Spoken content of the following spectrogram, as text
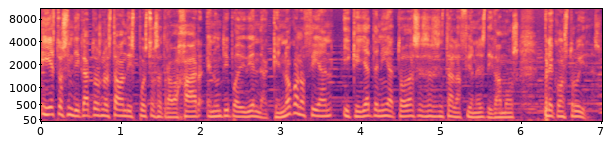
Y estos sindicatos no estaban dispuestos a trabajar en un tipo de vivienda que no conocían y que ya tenía todas esas instalaciones, digamos, preconstruidas.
